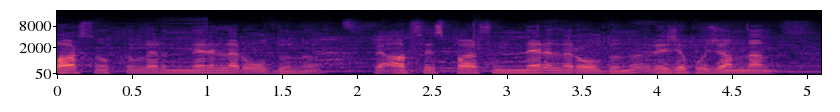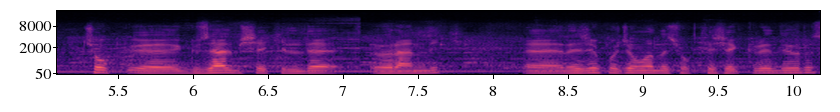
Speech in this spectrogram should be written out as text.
Bars noktalarının nereler olduğunu ve Access Bars'ın nereler olduğunu Recep Hocam'dan çok e, güzel bir şekilde öğrendik. E, Recep Hocama da çok teşekkür ediyoruz.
